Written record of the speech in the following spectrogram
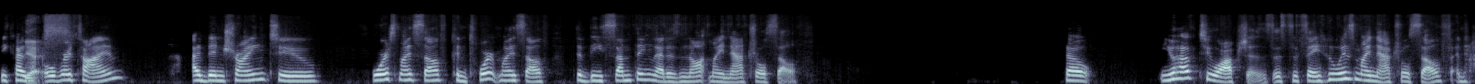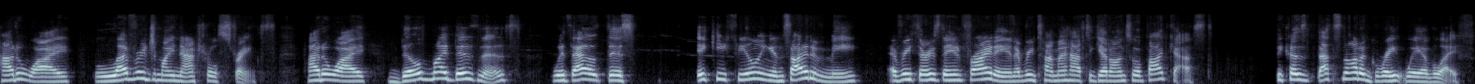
because yes. over time, I've been trying to force myself, contort myself to be something that is not my natural self. So you have two options is to say, who is my natural self and how do I leverage my natural strengths? How do I build my business without this icky feeling inside of me every Thursday and Friday and every time I have to get onto a podcast? Because that's not a great way of life,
